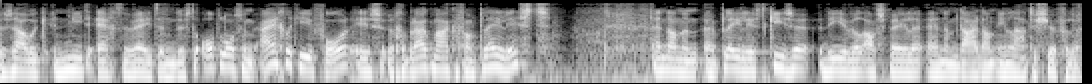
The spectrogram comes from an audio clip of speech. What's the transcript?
zou ik niet echt weten. Dus de oplossing eigenlijk hiervoor is gebruik maken van playlists. En dan een playlist kiezen die je wil afspelen en hem daar dan in laten shuffelen.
